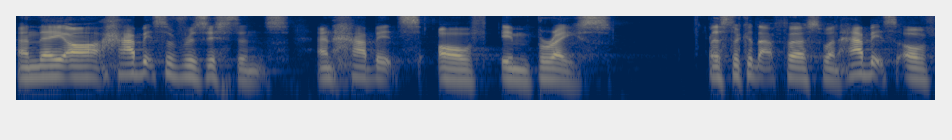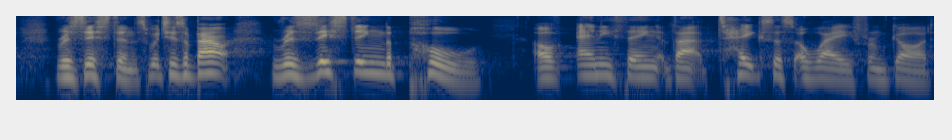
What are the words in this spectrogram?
and they are habits of resistance and habits of embrace. Let's look at that first one habits of resistance, which is about resisting the pull of anything that takes us away from God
